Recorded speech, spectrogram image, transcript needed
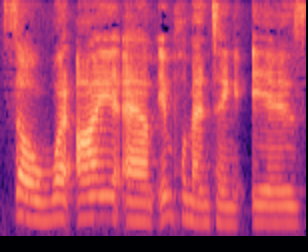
So, what I am implementing is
